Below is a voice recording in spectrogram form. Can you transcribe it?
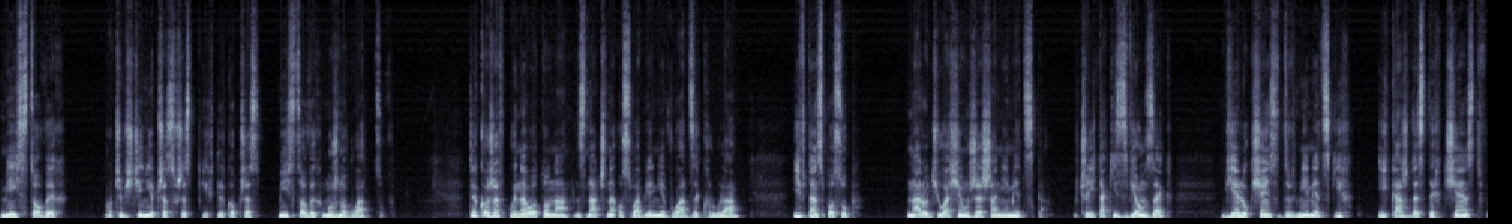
miejscowych Oczywiście nie przez wszystkich, tylko przez miejscowych możnowładców. Tylko, że wpłynęło to na znaczne osłabienie władzy króla i w ten sposób narodziła się Rzesza Niemiecka, czyli taki związek wielu księstw niemieckich i każde z tych księstw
